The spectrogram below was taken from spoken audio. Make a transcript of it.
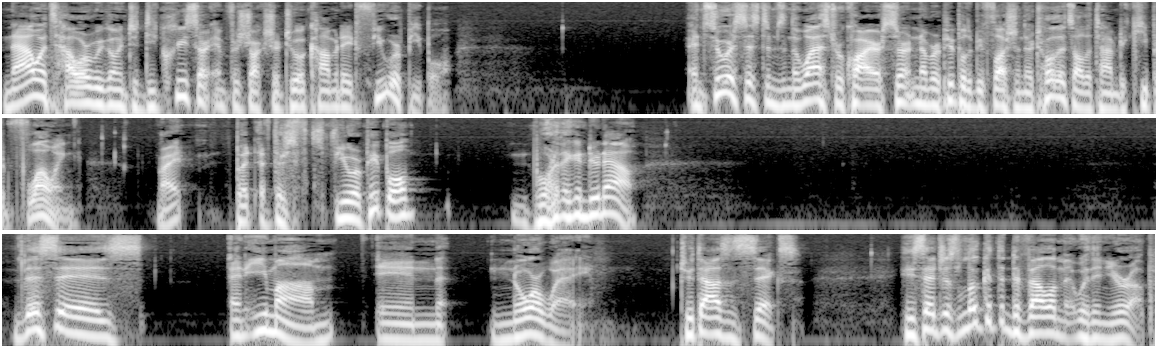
Now it's how are we going to decrease our infrastructure to accommodate fewer people? And sewer systems in the West require a certain number of people to be flushing their toilets all the time to keep it flowing, right? But if there's fewer people, what are they going to do now? This is an imam in Norway 2006. He said, just look at the development within Europe,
